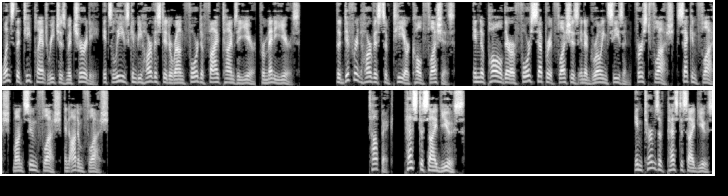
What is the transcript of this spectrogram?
Once the tea plant reaches maturity, its leaves can be harvested around four to five times a year, for many years. The different harvests of tea are called flushes. In Nepal there are four separate flushes in a growing season, first flush, second flush, monsoon flush, and autumn flush. Pesticide use In terms of pesticide use,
